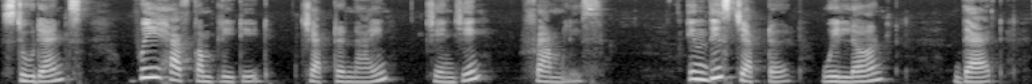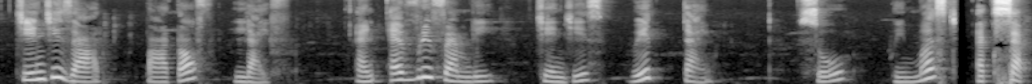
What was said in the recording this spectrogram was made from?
Students, we have completed chapter 9 Changing Families. In this chapter, we learned that changes are part of life and every family changes with time. So, we must accept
